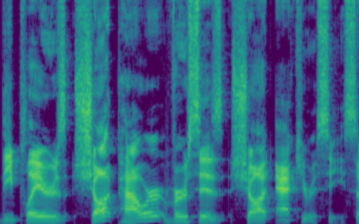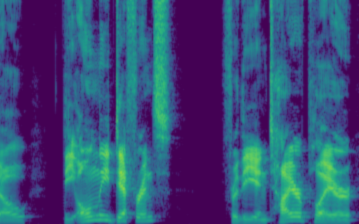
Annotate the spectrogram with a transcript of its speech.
the player's shot power versus shot accuracy. So, the only difference for the entire player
